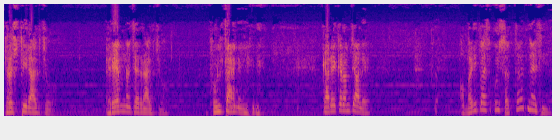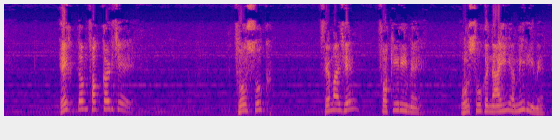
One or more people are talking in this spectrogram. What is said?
દ્રષ્ટિ રાખજો. રેમ નજર રાખજો. ભૂલતા નહીં. કાર્યક્રમ ચાલે. અમારી પાસે કોઈ સત્તા જ નથી. એકદમ ફક્કડ છે. જો સુખ શેમાં છે? ફકીરી મેં હો સુખ નાહી અમીરી મેં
